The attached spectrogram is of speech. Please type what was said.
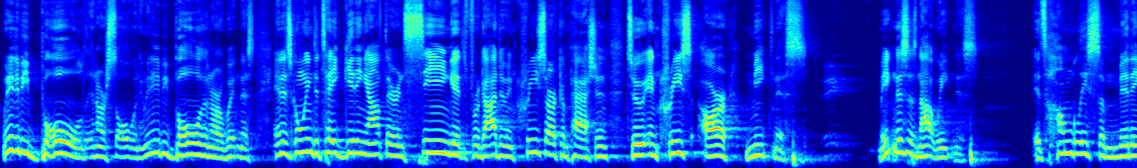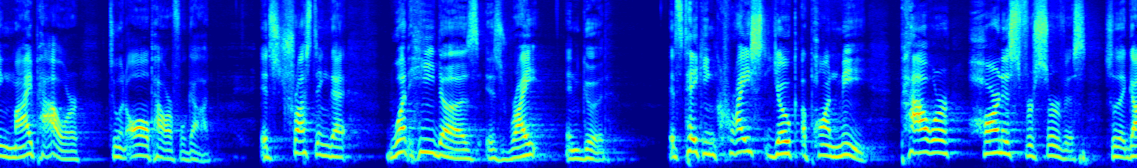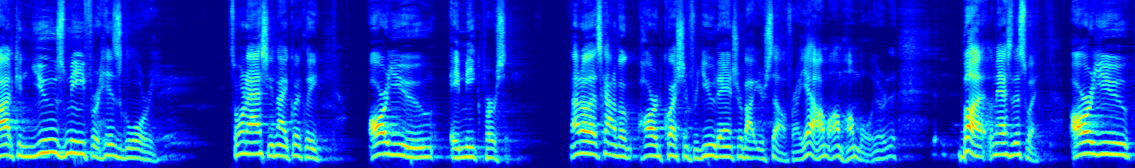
We need to be bold in our soul winning. We need to be bold in our witness. And it's going to take getting out there and seeing it for God to increase our compassion, to increase our meekness. Meekness is not weakness. It's humbly submitting my power to an all powerful God. It's trusting that what He does is right and good. It's taking Christ's yoke upon me, power harnessed for service, so that God can use me for His glory. So I want to ask you tonight quickly are you a meek person? I know that's kind of a hard question for you to answer about yourself, right? Yeah, I'm, I'm humble. But let me ask you this way Are you,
